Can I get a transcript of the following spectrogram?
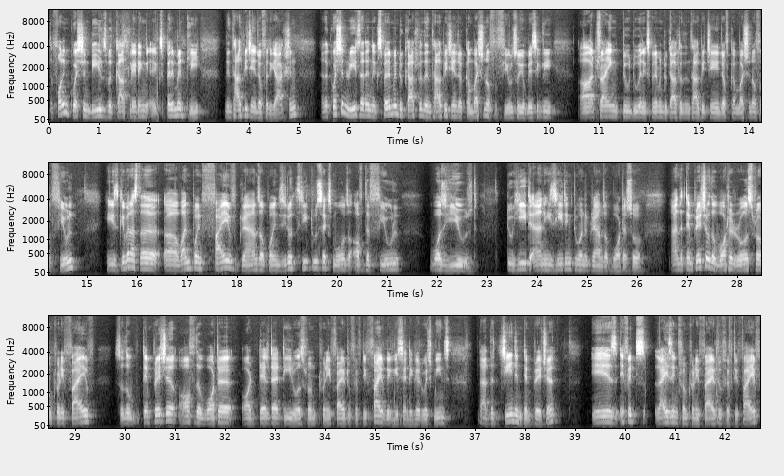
The following question deals with calculating experimentally the enthalpy change of a reaction. And the question reads that an experiment to calculate the enthalpy change of combustion of a fuel. So you're basically uh, trying to do an experiment to calculate the enthalpy change of combustion of a fuel. He's given us the uh, 1.5 grams or 0.0326 moles of the fuel was used to heat and he's heating 200 grams of water. So and the temperature of the water rose from 25 so the temperature of the water or delta T rose from 25 to 55 degrees centigrade, which means that the change in temperature is if it's rising from 25 to 55,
